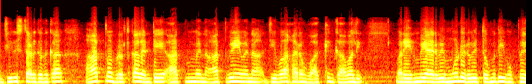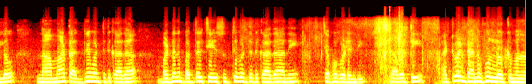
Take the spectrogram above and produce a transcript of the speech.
జీవిస్తాడు కనుక ఆత్మ బ్రతకాలంటే ఆత్మమైన ఆత్మీయమైన జీవాహారం వాక్యం కావాలి. మరి ఎనిమిది ఇరవై మూడు ఇరవై తొమ్మిది ముప్పైలో నా మాట అగ్ని వంటిది కాదా? బండను బద్దలు చేయి శుద్ధి వంటిది కాదా అని చెప్పబడింది. కాబట్టి అటువంటి అనుభవంలోకి మనం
